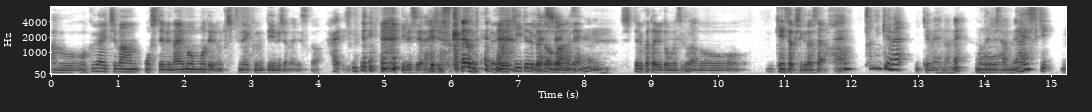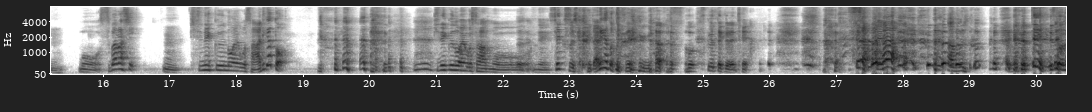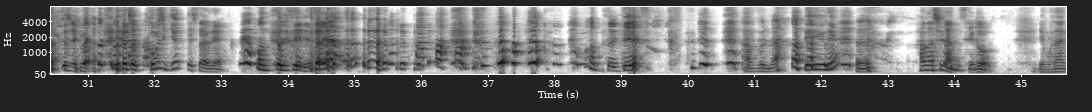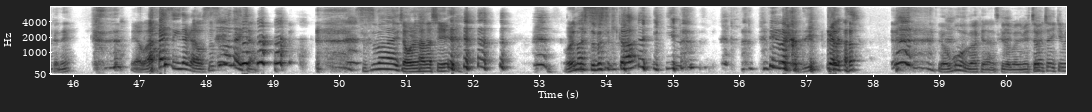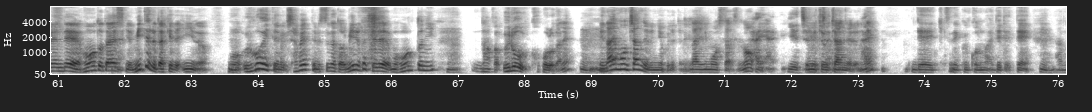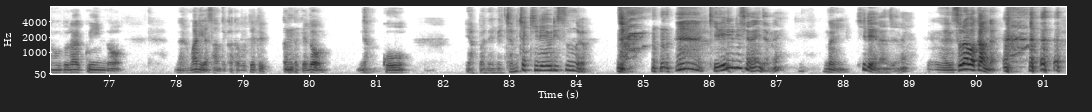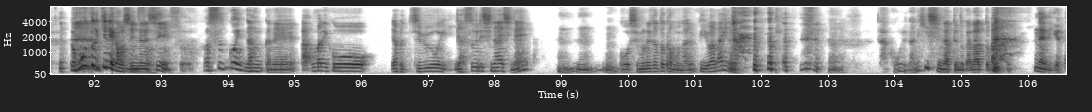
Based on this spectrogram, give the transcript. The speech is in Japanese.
あの、僕が一番推してる内門モデルのキツネくんっているじゃないですか。はい。いるじゃないですか。これ聞いてる方もまあいらっしゃいね、うん知ってる方いると思うんですけど、あの検索してください。本当にイケメン。イケメンのね、モデルさんね。大好き。うん。もう素晴らしい。うん。キツネくんの親御さんありがとう キツネくんの親御さんもうね、セックスしてくれてありがとう、キツネくんがそう作ってくれて。危ない。手でそうなってしまう。いや、ちょっと拳ギュッてしたよね。本当に手で、それ本当に手です。危な。っていうねうん、話なんですけど、いやもうなんかね、いや、笑いすぎだから進まないじゃん。進まないじゃん、俺の話。俺の話潰す気か？変なこと言うから。いや思うわけなんですけど、めちゃめちゃイケメンで、ほんと大好きで、見てるだけでいいのよ。もう動いてる、喋ってる姿を見るだけで、もう本当に、なんか潤う心がね。うんで、ナイモンチャンネルによく出てる、ナイモンスターズのはいはい。YouTube YouTube チャンネルにね。で、キツネくんこの前出てて、うんあの、ドラッグインの、なんかマリアさんって方と出てたんだけど、なんかこう、やっぱね、めちゃめちゃ綺麗売りすんのよ。綺麗売りじゃないんじゃない？何？綺麗なんじゃない？ねそれはわかんない。本当に綺麗かもしれないし、そうそうすっごいなんかね、あんまりこう、やっぱ自分を安売りしないしね、そう。うんうんうんこう、下ネタとかもなるべく言わないのよ。うん。なんか俺何必死になってんのかなと思って。何が？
